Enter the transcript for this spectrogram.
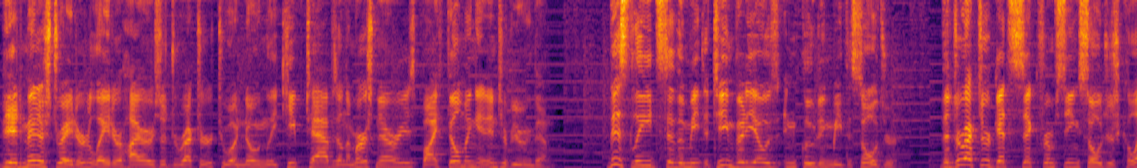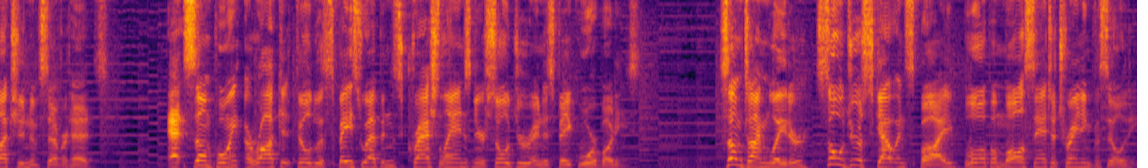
The Administrator later hires a director to unknowingly keep tabs on the mercenaries by filming and interviewing them. This leads to the Meet the Team videos, including Meet the Soldier. The director gets sick from seeing Soldier's collection of severed heads. At some point, a rocket filled with space weapons crash lands near Soldier and his fake war buddies. Sometime later, Soldier, Scout, and Spy blow up a Mall Santa training facility.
